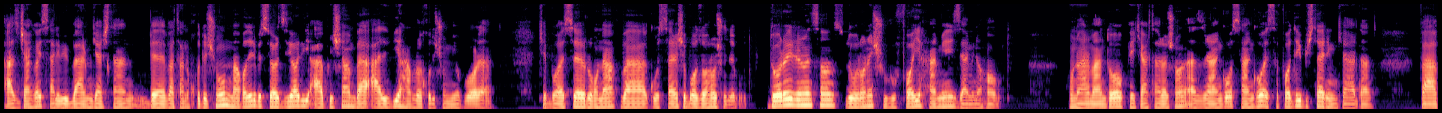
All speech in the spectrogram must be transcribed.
از جنگ های صلیبی برمیگشتن به وطن خودشون مقادیر بسیار زیادی ابریشم و علوی همراه خودشون می که باعث رونق و گسترش بازارها شده بود. دوره رنسانس دوران شکوفایی همه زمینه ها بود. هنرمندا و پیکرتراشان از رنگ و سنگ استفاده بیشتری می‌کردند و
